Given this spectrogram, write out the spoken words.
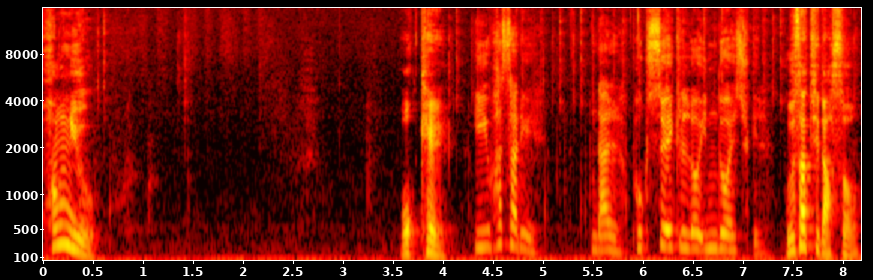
황류. 오케이. 이 화살이 날 복수의 길로 인도해 주길. 의사티 났어.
